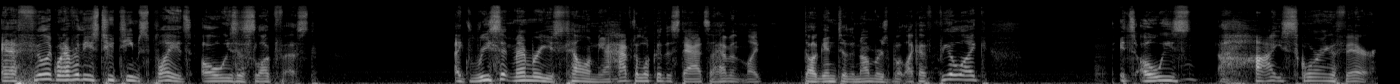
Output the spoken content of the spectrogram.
And I feel like whenever these two teams play, it's always a slugfest. Like recent memory is telling me, I have to look at the stats. I haven't like dug into the numbers, but like I feel like it's always a high scoring affair,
